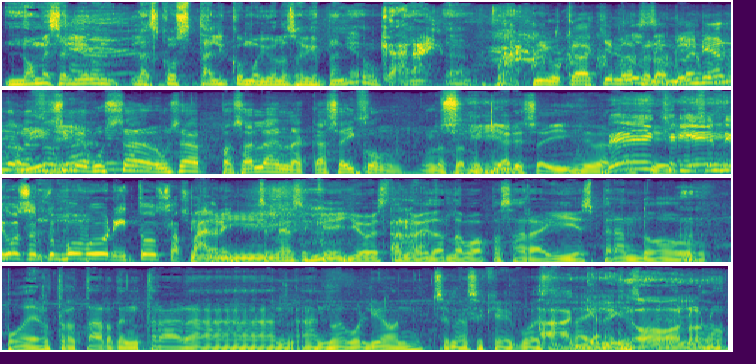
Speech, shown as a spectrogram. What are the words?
No me salieron las cosas tal y como yo las había planeado. Caray. Digo, cada quien. Pues pero a mí, a mí sí son me gusta, gusta pasarla en la casa ahí con, con los familiares ahí, de verdad. Ven, que- qué bien, digo, estuvo muy bonito, está padre. Se me hace que yo esta Navidad la voy a pasar ahí esperando poder tratar de entrar a, a Nuevo León. Se me hace que voy a Ah, estar ahí. caray, no, no, no,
